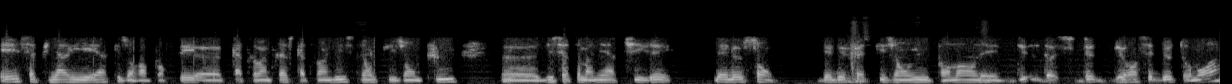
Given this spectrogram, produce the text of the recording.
Et cette finale hier qu'ils ont remporté 93-90, euh, donc ils ont pu, d'une certaine manière, tirer les leçons des défaites qu'ils ont eues pendant les durant ces deux tournois.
